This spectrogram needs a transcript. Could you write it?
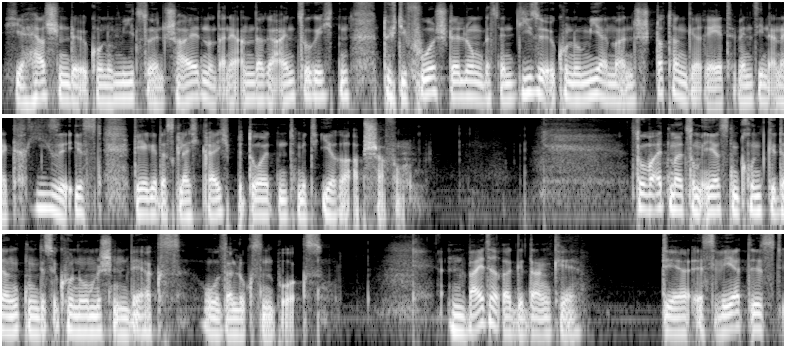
hier herrschende Ökonomie zu entscheiden und eine andere einzurichten, durch die Vorstellung, dass wenn diese Ökonomie einmal in Stottern gerät, wenn sie in einer Krise ist, wäre das gleich gleichbedeutend mit ihrer Abschaffung. Soweit mal zum ersten Grundgedanken des ökonomischen Werks Rosa Luxemburgs. Ein weiterer Gedanke, der es wert ist,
